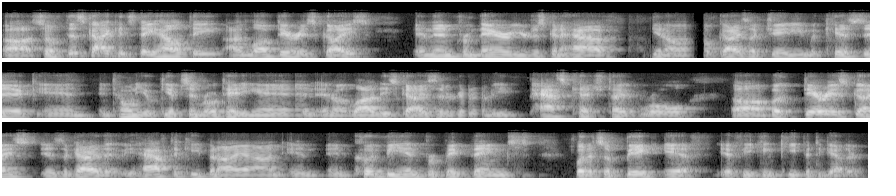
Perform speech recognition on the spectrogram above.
Uh, so if this guy can stay healthy, I love Derrius Guice. And then from there, you're just going to have you know guys like J.D. McKissic and Antonio Gibson rotating in, and a lot of these guys that are going to be pass catch type role. Uh, but Derrius Guice is a guy that we have to keep an eye on and, and could be in for big things but it's a big if if he can keep it together.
